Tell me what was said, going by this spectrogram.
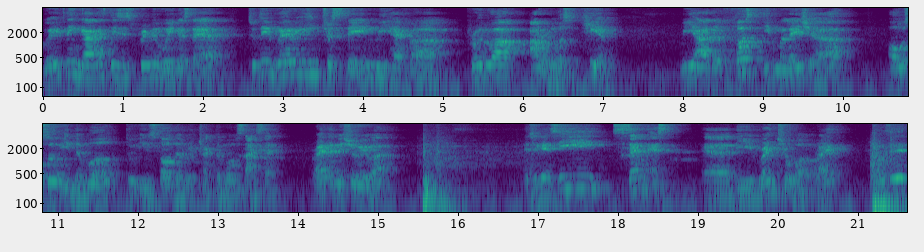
Good evening guys, this is Premium Vegas there. Today very interesting, we have uh, Perodua Aruz here. We are the first in Malaysia, also in the world, to install the retractable side set. Right, let me show you. Uh. As you can see, same as uh, the Range Rover, right? Close it.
